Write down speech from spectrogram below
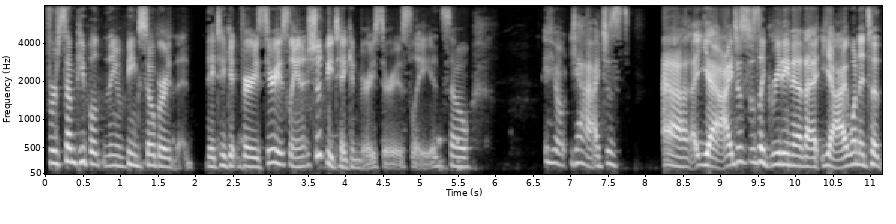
for some people you know being sober they take it very seriously and it should be taken very seriously. And so you know yeah i just uh, yeah, I just was like reading it. I, yeah, I wanted to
